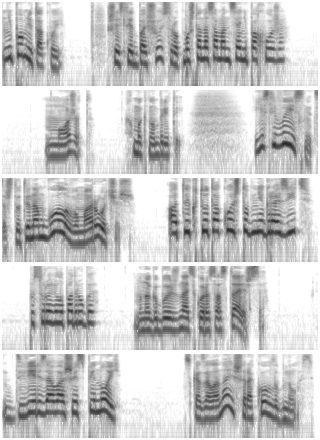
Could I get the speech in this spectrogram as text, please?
«Не помню такой. Шесть лет большой срок. Может, она сама на себя не похожа?» «Может», — хмыкнул Бритый. Если выяснится, что ты нам голову морочишь...» «А ты кто такой, чтобы мне грозить?» — посуровила подруга. «Много будешь знать, скоро состаришься». «Дверь за вашей спиной», — сказала она и широко улыбнулась.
